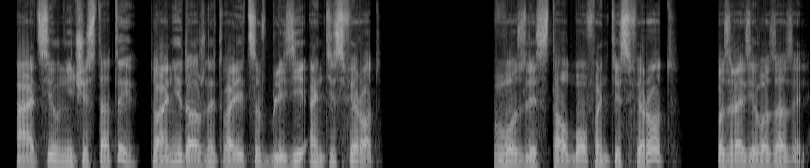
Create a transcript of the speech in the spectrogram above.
— а от сил нечистоты, то они должны твориться вблизи антисферот». «Возле столбов антисферот возразила Зазель.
